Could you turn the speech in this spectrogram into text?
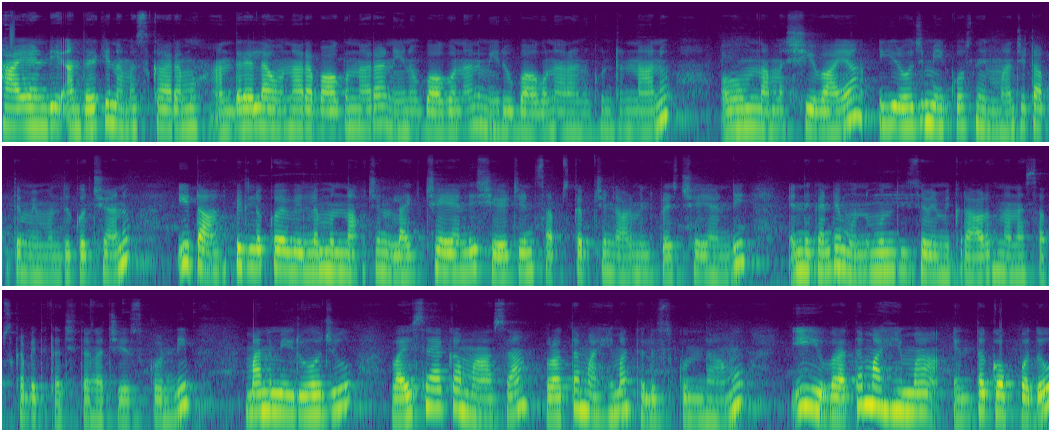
హాయ్ అండి అందరికీ నమస్కారము. అందరు ఎలా ఉన్నారా? బాగున్నారా? నేను బాగున్నాను మీరు బాగున్నారా అనుకుంటున్నాను ఓం నమ శివాయ. ఈరోజు మీకోసం నేను మంచి టాపిక్తో మేము ముందుకు వచ్చాను. ఈ టాపిక్లకు వెళ్ళే ముందు నాకు చిన్న లైక్ చేయండి షేర్ చేయండి సబ్స్క్రైబ్ చేయండి ఆల్ మీద ప్రెస్ చేయండి. ఎందుకంటే ముందు ముందు తీసేవి మీకు రావడం నన్ను సబ్స్క్రైబ్ అయితే ఖచ్చితంగా చేసుకోండి. మనం ఈరోజు వైశాఖ మాస వ్రత మహిమ తెలుసుకుందాము. ఈ వ్రత మహిమ ఎంత గొప్పదో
